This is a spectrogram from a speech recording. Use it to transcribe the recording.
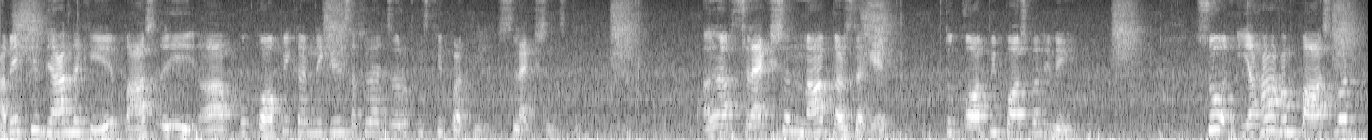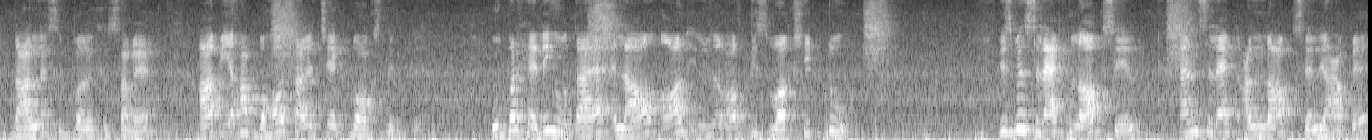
अब एक चीज़ ध्यान रखिए पास आपको कॉपी करने के लिए सबसे ज़्यादा ज़रूरत किसकी पड़ती है? सिलेक्शन की। अगर आप सिलेक्शन ना कर सके तो कॉपी पॉसिबल ही नहीं। सो so, यहाँ हम पासवर्ड डालने से समय आप यहाँ बहुत सारे चेक बॉक्स देखते हैं। ऊपर हेडिंग होता है allow all user of this worksheet to जिसमें select lock cell and select unlock cell यहाँ पे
